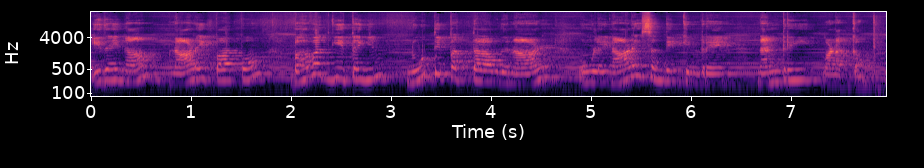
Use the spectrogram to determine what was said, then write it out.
இதை நாம் நாளை பார்ப்போம். பகவத்கீதையின் நூத்தி பத்தாவது நாள். உங்களை நாளை சந்திக்கின்றேன். நன்றி வணக்கம்.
